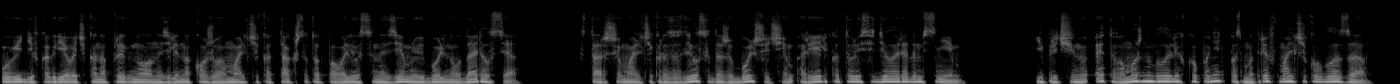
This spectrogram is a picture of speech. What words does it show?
Увидев, как девочка напрыгнула на зеленокожего мальчика так, что тот повалился на землю и больно ударился, старший мальчик разозлился даже больше, чем Ариэль, которая сидела рядом с ним. И причину этого можно было легко понять, посмотрев мальчику в глаза.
